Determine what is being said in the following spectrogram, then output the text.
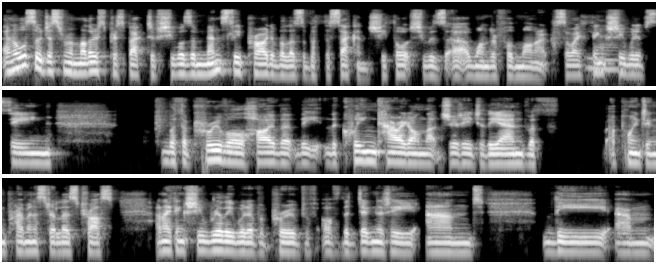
and also just from a mother's perspective, she was immensely proud of Elizabeth II. She thought she was a wonderful monarch. So I think Yeah. she would have seen with approval how the, the the Queen carried on that duty to the end with appointing Prime Minister Liz Truss, and I think she really would have approved of, of the dignity and the um,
